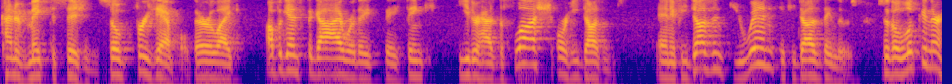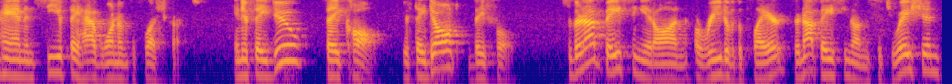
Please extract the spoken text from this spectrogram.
kind of make decisions. So, for example, they're like up against the guy where they, they think either has the flush or he doesn't. And if he doesn't, you win. If he does, they lose. So they'll look in their hand and see if they have one of the flush cards. And if they do, they call. If they don't, they fold. So they're not basing it on a read of the player. They're not basing it on the situation.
